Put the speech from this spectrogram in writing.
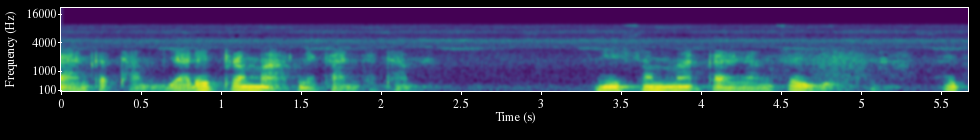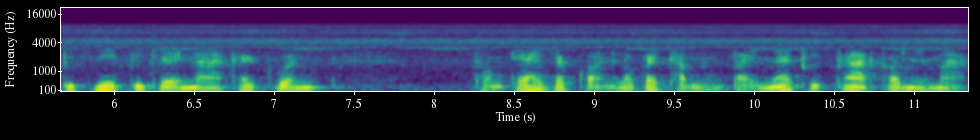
การกระทำอย่าได้ประมาทในการกระทำนิสัมมะกำลังเสื่อยู่ให้พิจิตพิจารณาใครควรถ่องแท้ซะก่อนแล้วก็ทำลงไปแม้ผิดพลาดก็ไม่มาก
